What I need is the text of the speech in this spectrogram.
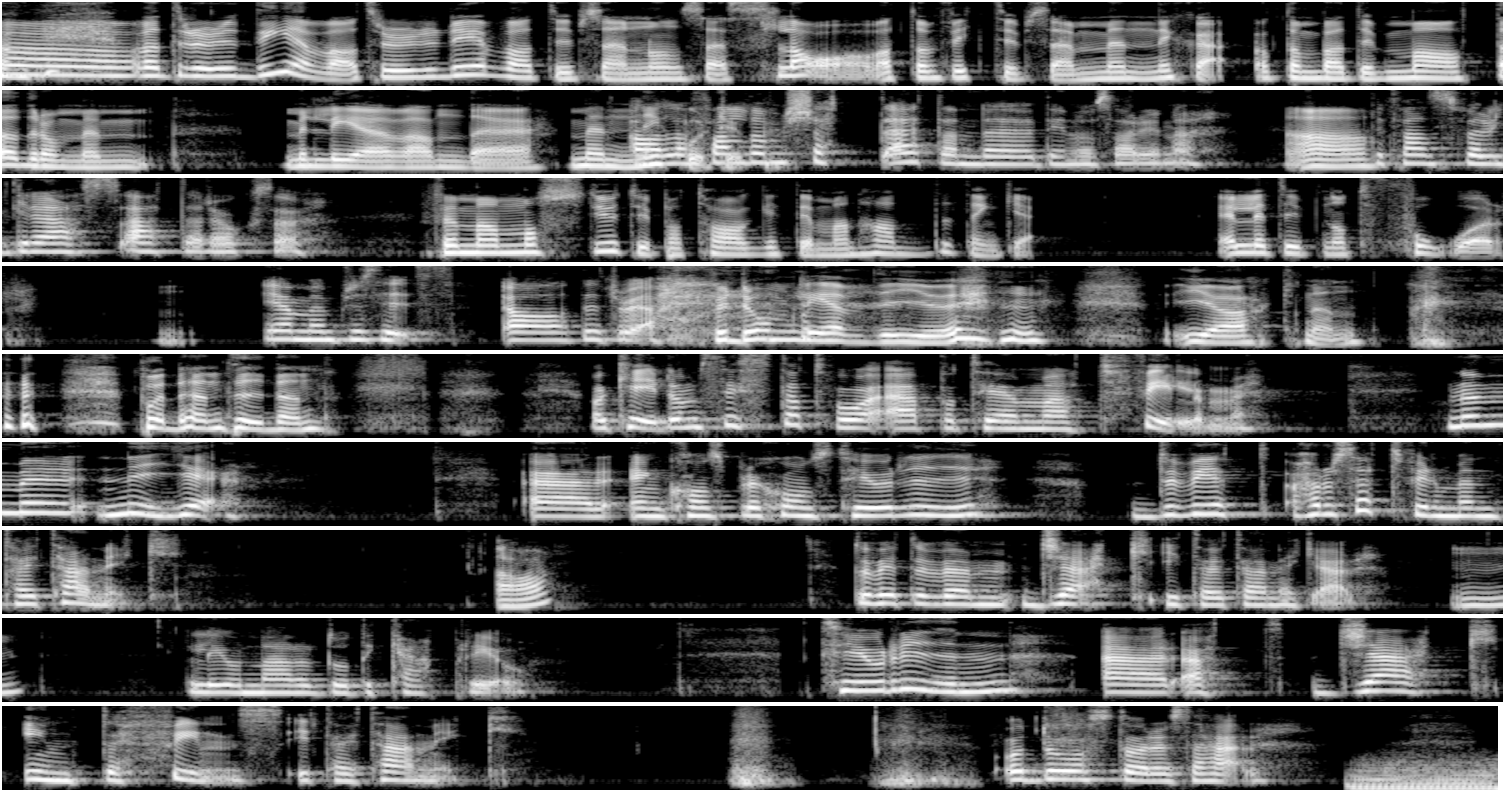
Ah. Vad tror du det var? Tror du det var typ så någon så slav? Att de fick typ så här människa? Att de bara typ matade dem med, med levande I människor alla fall typ? de köttätande dinosaurierna. Ja, Det fanns väl gräsätare också. För man måste ju typ ha tagit det man hade tänker jag. Eller typ något får. Ja men precis. Ja det tror jag. För de levde ju i öknen på den tiden. Okej, de sista två är på temat film. Nummer nio är en konspirationsteori. Du vet, har du sett filmen Titanic? Ja. Då vet du vem Jack i Titanic är. Mm. Leonardo DiCaprio. Teorin är att Jack inte finns i Titanic. Och då står det så här.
